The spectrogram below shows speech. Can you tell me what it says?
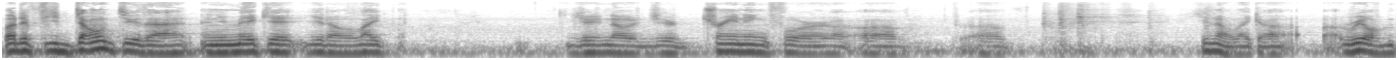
But if you don't do that and you make it, you know, like you know you're training for a, a, a you know like a, a real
